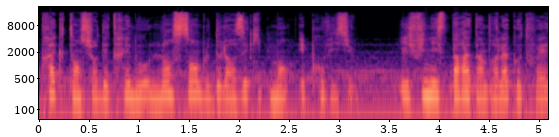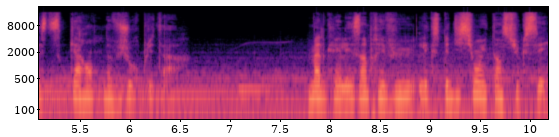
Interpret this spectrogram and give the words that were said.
tractant sur des traîneaux l'ensemble de leurs équipements et provisions. Ils finissent par atteindre la côte ouest 49 jours plus tard. Malgré les imprévus, l'expédition est un succès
